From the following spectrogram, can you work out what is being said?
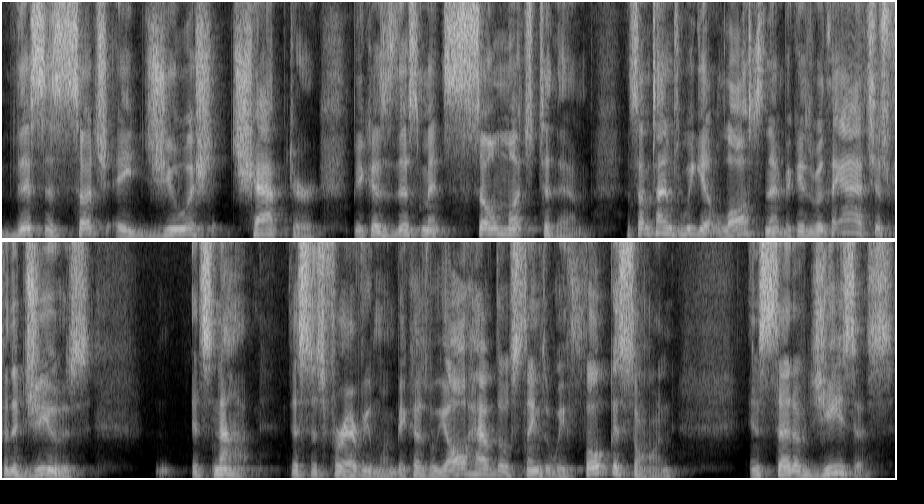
This is such a Jewish chapter because this meant so much to them. And sometimes we get lost in that because we think, ah, it's just for the Jews. It's not. This is for everyone because we all have those things that we focus on instead of Jesus.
